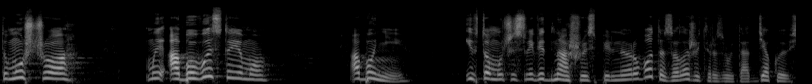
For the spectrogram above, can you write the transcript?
тому що ми або вистоїмо, або ні. І в тому числі від нашої спільної роботи залежить результат. Дякую всім.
